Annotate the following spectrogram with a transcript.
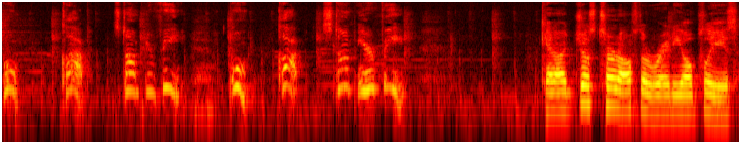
Boom, clap, stomp your feet. Boom, your feet. Can I just turn off the radio, please?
